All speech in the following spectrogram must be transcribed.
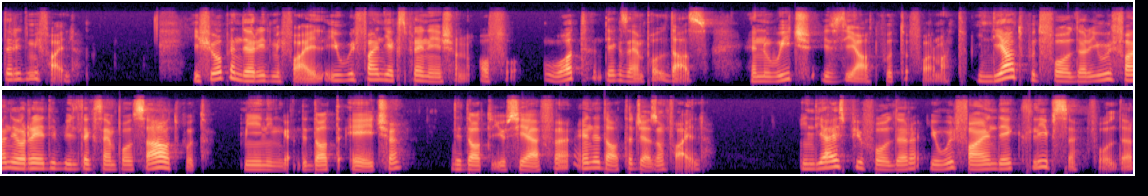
the README file. If you open the README file, you will find the explanation of what the example does and which is the output format. In the output folder, you will find the already built examples output, meaning the .h, the .ucf, and the .json file. In the ISPU folder, you will find the Eclipse folder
